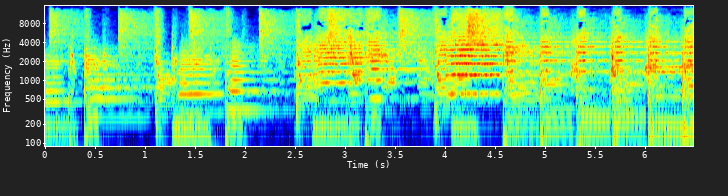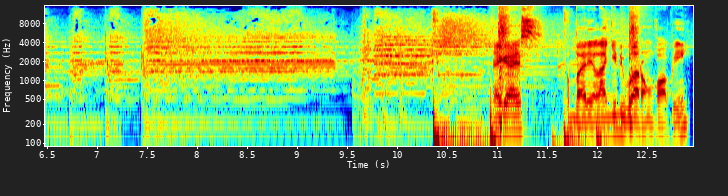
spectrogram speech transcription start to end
Hey guys, kembali lagi di Warung Kopi.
